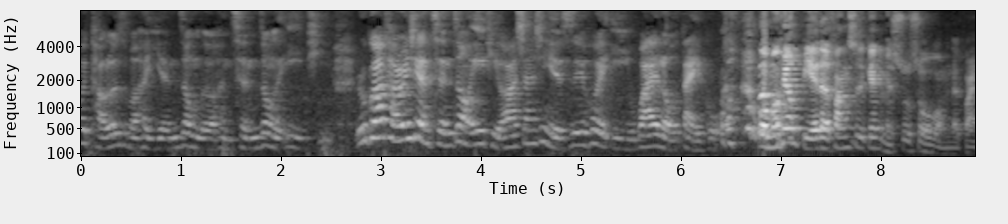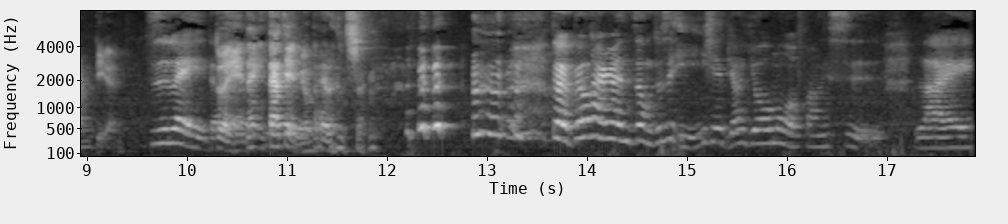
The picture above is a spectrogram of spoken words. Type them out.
会讨论什么很严重的、很沉重的议题。如果要讨论一些很沉重的议题的话，相信也是会以歪楼带过。我们会用别的方式跟你们诉说我们的观点之类的。对，但大家也不用太认真。对，不用太认真，我们就是以一些比较幽默的方式来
